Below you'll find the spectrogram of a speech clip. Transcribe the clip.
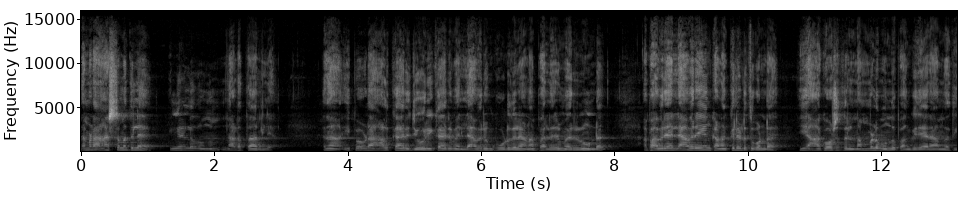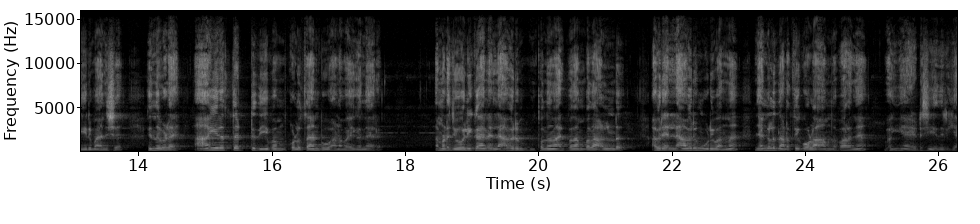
നമ്മുടെ ആശ്രമത്തിൽ ഇങ്ങനെയുള്ളതൊന്നും നടത്താറില്ല. എന്നാൽ ഇപ്പോൾ ഇവിടെ ആൾക്കാർ ജോലിക്കാരും എല്ലാവരും കൂടുതലാണ് പലരും വരുന്നുമുണ്ട് അപ്പോൾ അവരെല്ലാവരെയും കണക്കിലെടുത്തുകൊണ്ട് ഈ ആഘോഷത്തിൽ നമ്മളും ഒന്ന് പങ്കുചേരാമെന്ന് തീരുമാനിച്ച് ഇന്നിവിടെ ആയിരത്തെട്ട് ദീപം കൊളുത്താൻ പോവുകയാണ് വൈകുന്നേരം. നമ്മുടെ ജോലിക്കാരെല്ലാവരും മുപ്പത് നാൽപ്പത് അമ്പത് ആളുണ്ട്. അവരെല്ലാവരും കൂടി വന്ന് ഞങ്ങൾ നടത്തിക്കോളാം എന്ന് പറഞ്ഞ് ഭംഗിയായിട്ട് ചെയ്തിരിക്കുക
